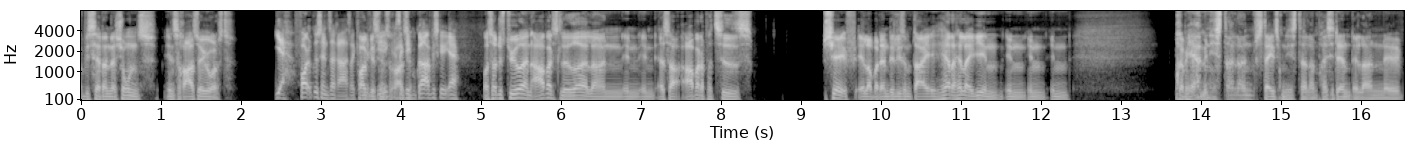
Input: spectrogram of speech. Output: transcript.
Og vi sætter nationens interesse øverst. Ja, folkets interesser. kan Folkets sige. Altså geografiske, ja. Og så er det styret af en arbejdsleder, eller en, en, en altså Arbejderpartiets chef, eller hvordan det ligesom... Der er, her er der heller ikke en, en, en, en premierminister, eller en statsminister, eller en præsident, eller en øh,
